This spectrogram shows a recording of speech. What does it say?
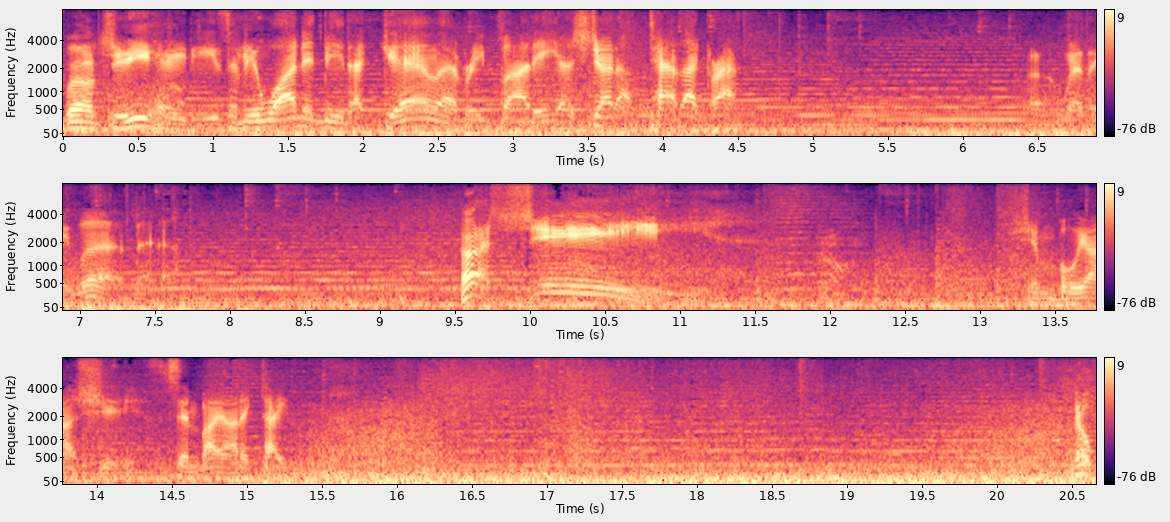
Well, gee, Hades, if you wanted me to kill everybody, you should have telegraphed uh, where they were, but... Uh, Hashi! Shimbuyashi, Symbiotic Titan. Nope.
